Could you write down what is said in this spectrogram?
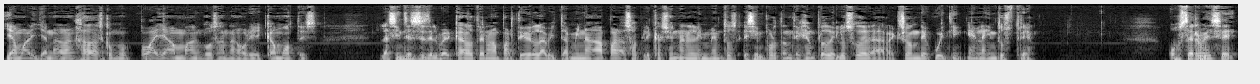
y amarillas naranjadas como papaya, mango, zanahoria y camotes. La síntesis del B-caroteno a partir de la vitamina A para su aplicación en alimentos es importante ejemplo del uso de la reacción de Whiting en la industria. Obsérvese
